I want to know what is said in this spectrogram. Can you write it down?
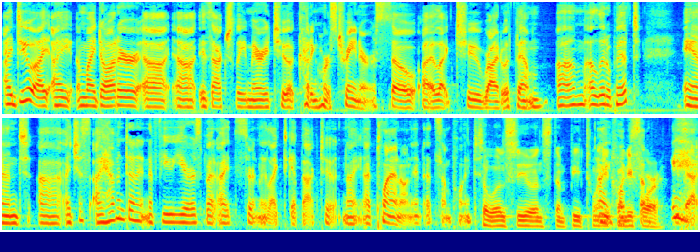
I do. I, I my daughter uh, uh, is actually married to a cutting horse trainer, so I like to ride with them um, a little bit and uh, I just I haven't done it in a few years, but I'd certainly like to get back to it, and I, I plan on it at some point. So we'll see you in Stampede 2024. I hope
